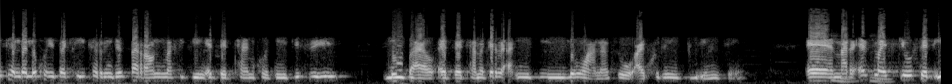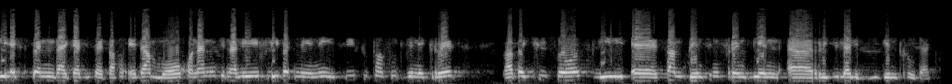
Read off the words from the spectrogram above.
intenda le go etsa catering just around mafikeng at that time because se mobile at that time. I ke re ne ke imile ngwana, so I couldn't do anything. Eh, mara as my skill set e expand, I ka decide go add more. Gona ke na le flavored mayonnaise, superfood vinaigrette, barbecue sauce, le eh, some Banting friendly and uh, regularly vegan products.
